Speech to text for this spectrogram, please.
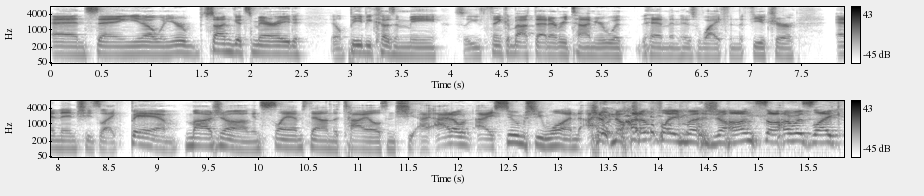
and saying, "You know, when your son gets married, it'll be because of me. So you think about that every time you're with him and his wife in the future." And then she's like, "Bam, mahjong," and slams down the tiles. And she, I, I don't, I assume she won. I don't know how to play mahjong, so I was like.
